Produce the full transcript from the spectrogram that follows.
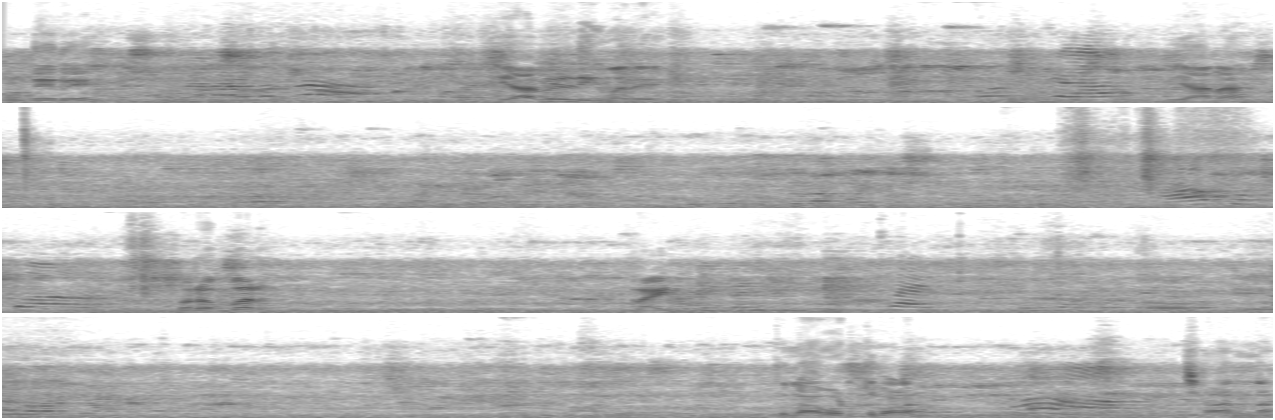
कुठे रे? या बिल्डिंगमध्ये या ना. बरोबर. राईट ओके तुला आवडतं बाळा? छान ना?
